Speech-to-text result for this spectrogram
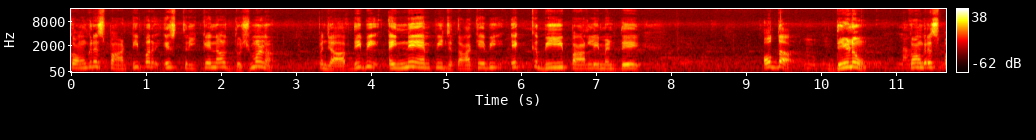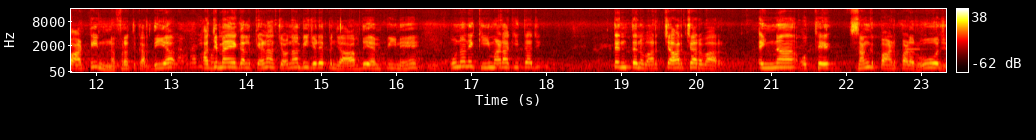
ਕਾਂਗਰਸ ਪਾਰਟੀ ਪਰ ਇਸ ਤਰੀਕੇ ਨਾਲ ਦੁਸ਼ਮਣ ਆ। ਪੰਜਾਬ ਦੀ ਵੀ ਇੰਨੇ ਐਮਪੀ ਜਿਤਾ ਕੇ ਵੀ ਇੱਕ ਵੀ ਪਾਰਲੀਮੈਂਟ ਦੇ ਅਹੁਦਾ ਦੇਣੋਂ ਕਾਂਗਰਸ ਪਾਰਟੀ ਨਫ਼ਰਤ ਕਰਦੀ ਆ। ਅੱਜ ਮੈਂ ਇਹ ਗੱਲ ਕਹਿਣਾ ਚਾਹੁੰਦਾ ਵੀ ਜਿਹੜੇ ਪੰਜਾਬ ਦੇ ਐਮਪੀ ਨੇ ਉਹਨਾਂ ਨੇ ਕੀ ਮਾੜਾ ਕੀਤਾ ਜੀ? ਤਿੰਨ ਤਿੰਨ ਵਾਰ ਚਾਰ ਚਾਰ ਵਾਰ ਇੰਨਾ ਉੱਥੇ ਸੰਘ ਪਾੜ ਪੜ ਰੋਜ਼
